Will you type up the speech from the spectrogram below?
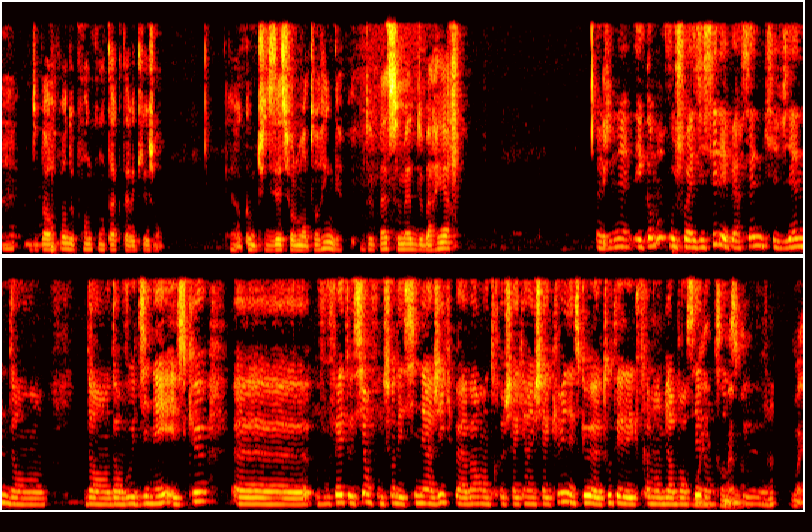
de ne pas avoir peur de prendre contact avec les gens. Comme tu disais sur le mentoring, de ne pas se mettre de barrières. Génial. Et comment vous choisissez les personnes qui viennent dans, dans, dans vos dîners Est-ce que euh, vous faites aussi en fonction des synergies qu'il peut y avoir entre chacun et chacune? Est-ce que euh, tout est extrêmement bien pensé Ouais, dans le quand sens même. que... euh, Ouais,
